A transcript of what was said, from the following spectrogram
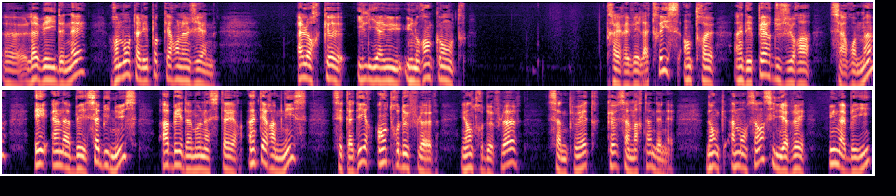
l'abbaye de Ney remonte à l'époque carolingienne. Alors qu'il y a eu une rencontre très révélatrice entre un des pères du Jura, Saint-Romain, et un abbé Sabinus, abbé d'un monastère interamnis, c'est-à-dire entre deux fleuves. Et entre deux fleuves, ça ne peut être que Saint-Martin-d'Enay. Donc, à mon sens, il y avait une abbaye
